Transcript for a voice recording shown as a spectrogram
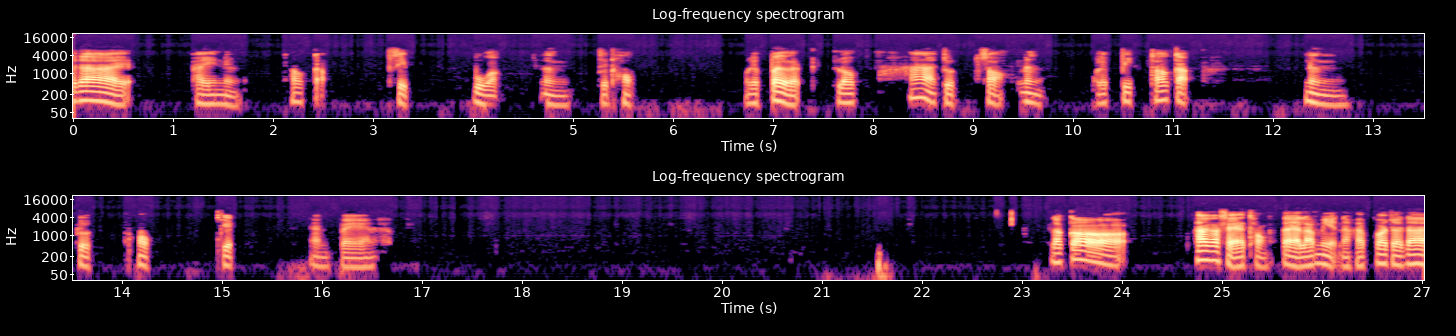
ก็ได้ i หนึ่งเท่ากับสิบบวกหนึ่งจุดหกวงเล็บเปิดลบห้าจุดสองหนึ่งวงเล็บปิดเท่ากับหนึ่งจุดหกเจ็ดแอมแปร์นะครับแล้วก็ค่ากระแสของแต่ละเมตรนะครับ ก็จะได้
